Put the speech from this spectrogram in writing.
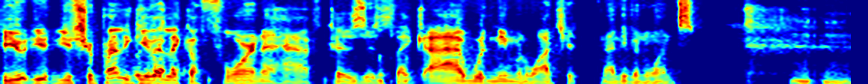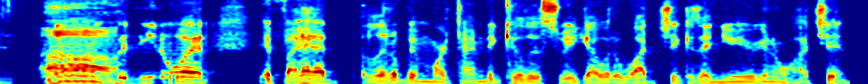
You you, you should probably give it like a four and a half because it's like I wouldn't even watch it, not even once. Mm-mm. Uh, No, but you know what? If I had a little bit more time to kill this week, I would have watched it because I knew you were gonna watch it.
